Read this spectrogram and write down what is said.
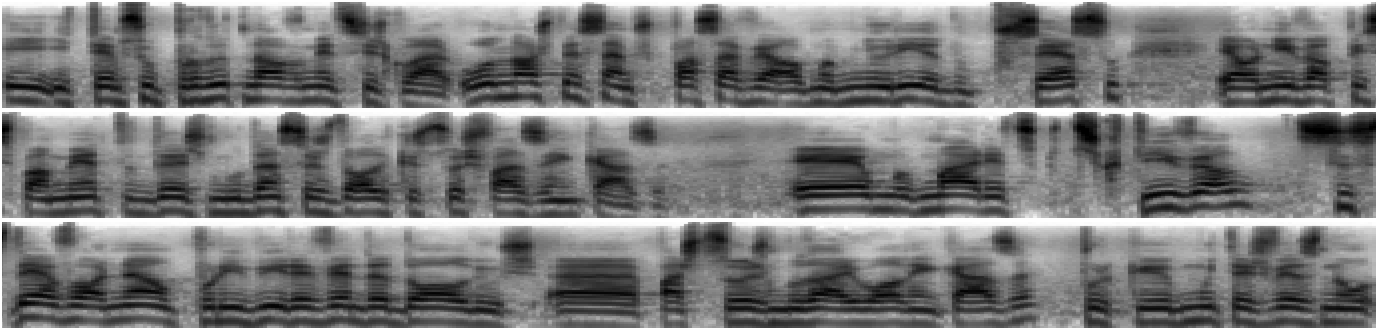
e, e, temos o produto novamente circular. Onde nós pensamos que possa haver alguma melhoria do processo é ao nível principalmente das mudanças de óleo que as pessoas fazem em casa. É uma área discutível se se deve ou não proibir a venda de óleos uh, para as pessoas mudarem o óleo em casa, porque muitas vezes não,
